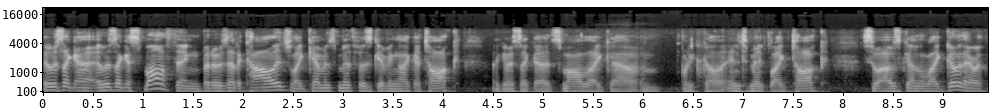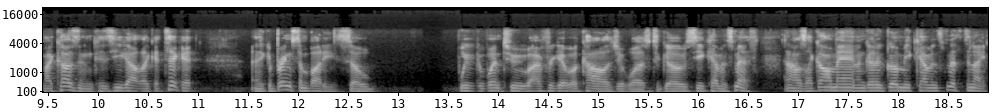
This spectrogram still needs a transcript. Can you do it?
it was like a it was like a small thing, but it was at a college. Like Kevin Smith was giving like a talk. Like it was like a small like um, what do you call it? Intimate like talk. So I was gonna like go there with my cousin because he got like a ticket and he could bring somebody. So we went to I forget what college it was to go see Kevin Smith, and I was like, oh man, I'm gonna go meet Kevin Smith tonight.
